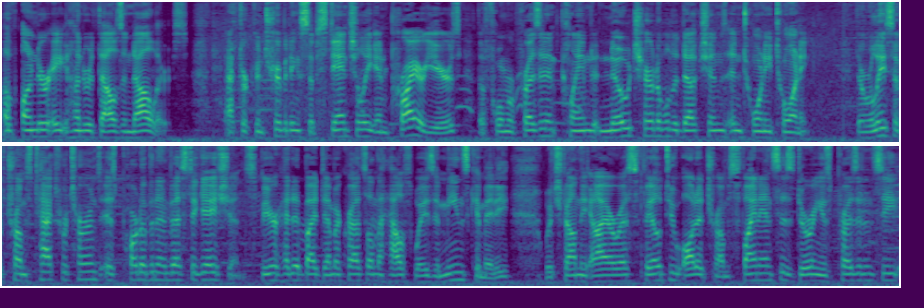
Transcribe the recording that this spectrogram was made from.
of under $800,000. After contributing substantially in prior years, the former president claimed no charitable deductions in 2020. The release of Trump's tax returns is part of an investigation spearheaded by Democrats on the House Ways and Means Committee, which found the IRS failed to audit Trump's finances during his presidency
